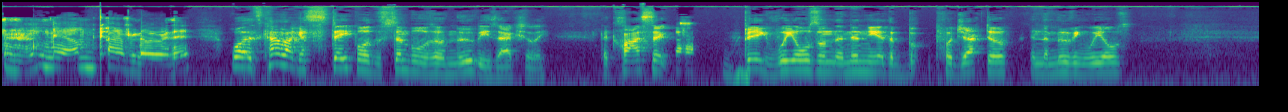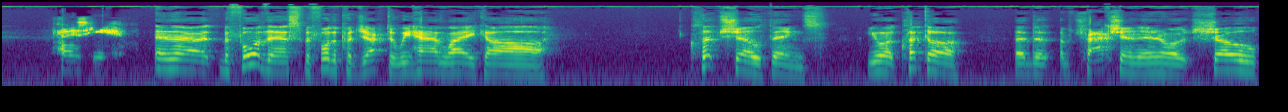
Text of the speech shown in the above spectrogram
Mhm. Yeah, I'm kind of familiar with it. Well, it's kind of like a staple of the symbols of movies, actually. The classic big wheels, on, and then you had the b- projector and the moving wheels. I see. And uh, before this, before the projector, we had like uh, clip show things. You would click a, a the attraction and it would show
